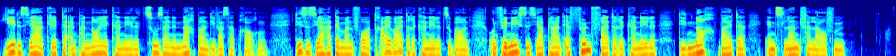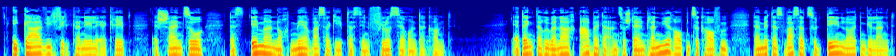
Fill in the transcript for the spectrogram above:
Jedes Jahr gräbt er ein paar neue Kanäle zu seinen Nachbarn, die Wasser brauchen. Dieses Jahr hat der Mann vor, drei weitere Kanäle zu bauen, und für nächstes Jahr plant er fünf weitere Kanäle, die noch weiter ins Land verlaufen. Egal wie viele Kanäle er gräbt, es scheint so, dass immer noch mehr Wasser gibt, das den Fluss herunterkommt. Er denkt darüber nach, Arbeiter anzustellen, Planierraupen zu kaufen, damit das Wasser zu den Leuten gelangt,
